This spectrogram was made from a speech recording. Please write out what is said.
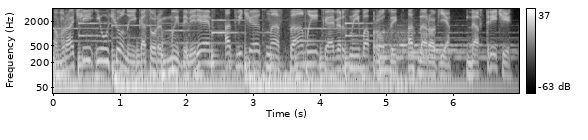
Врачи и ученые, которым мы доверяем, отвечают на самые каверзные вопросы о здоровье. До встречи!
